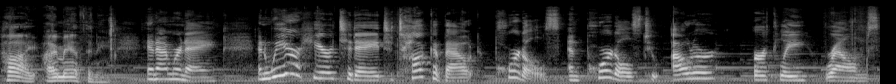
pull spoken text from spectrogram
Hi, I'm Anthony. And I'm Renee. And we are here today to talk about portals and portals to outer earthly realms.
